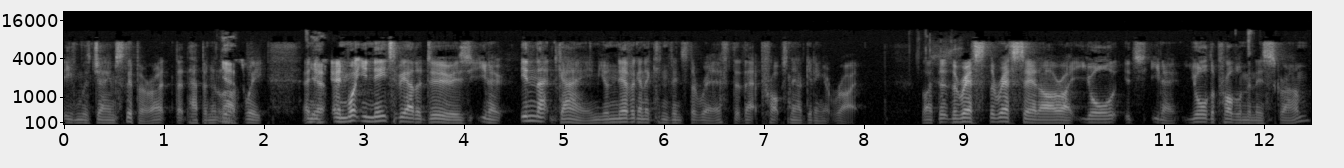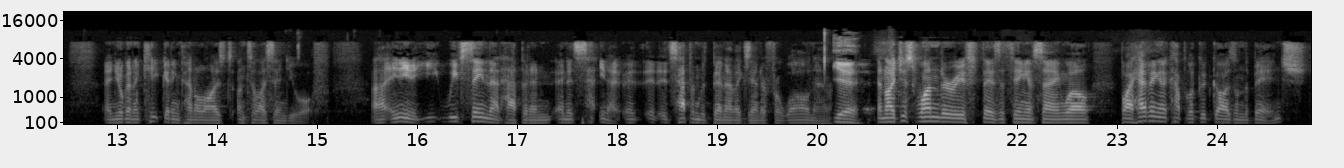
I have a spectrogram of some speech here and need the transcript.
even with James Slipper, right? That happened Yeah. last week. And Yeah. and what you need to be able to do is, you know, in that game, you're never going to convince the ref that that prop's now getting it right. Like the, the refs, the ref said, "All right, you're it's you know you're the problem in this scrum, and you're going to keep getting penalised until I send you off." Uh, and you know you, we've seen that happen, and, and it's you know it, it's happened with Ben Alexander for a while now. Yeah. And I just wonder if there's a thing of saying, well, by having a couple of good guys on the bench,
